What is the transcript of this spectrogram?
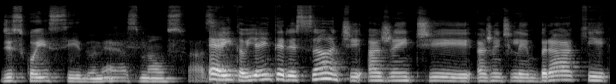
desconhecido, né? As mãos fazem. É, então, e é interessante a gente a gente lembrar que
